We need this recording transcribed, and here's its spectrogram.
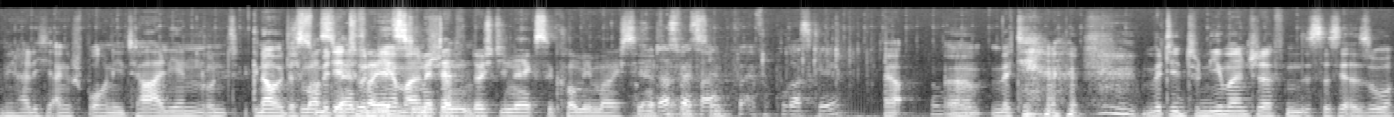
wen hatte ich angesprochen? Italien und genau, das mit den einfach den, Turniermannschaften. durch die nächste Kombi mache ich sie Also das einfach. war jetzt jetzt so. ein, einfach purer Skill. Ja, Okay. ähm, mit, den, mit den Turniermannschaften ist das ja so,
